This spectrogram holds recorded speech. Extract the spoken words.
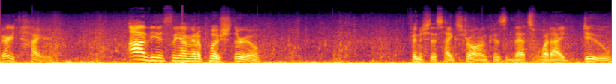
very tired. Obviously, I'm gonna push through. Finish this hike strong, because that's what I do.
